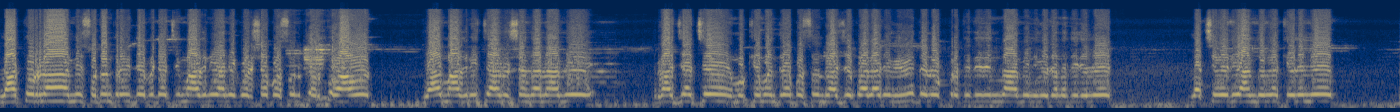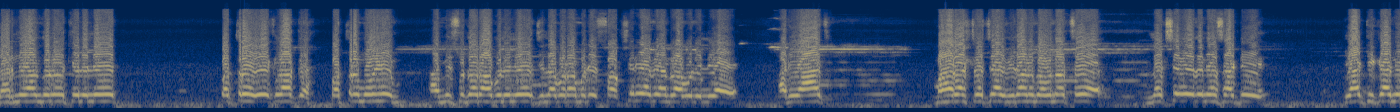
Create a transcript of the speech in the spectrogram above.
लातूरला आम्ही स्वतंत्र विद्यापीठाची मागणी अनेक वर्षापासून करतो आहोत. या मागणीच्या अनुषंगानं आम्ही राज्याचे मुख्यमंत्र्यापासून राज्यपाल आणि विविध लोकप्रतिनिधींना आम्ही निवेदनं दिलेली आहेत. लक्षवेधी आंदोलन केलेली आहेत. धरणे आंदोलन केलेले आहेत. पत्र एक लाख पत्र मोहीम आम्ही सुद्धा राबवलेली आहे. जिल्हाभरामध्ये स्वाक्षरी अभियान राबवलेली आहे. आणि आज महाराष्ट्राच्या विधान भवनाचं लक्ष वेधण्यासाठी या ठिकाणी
